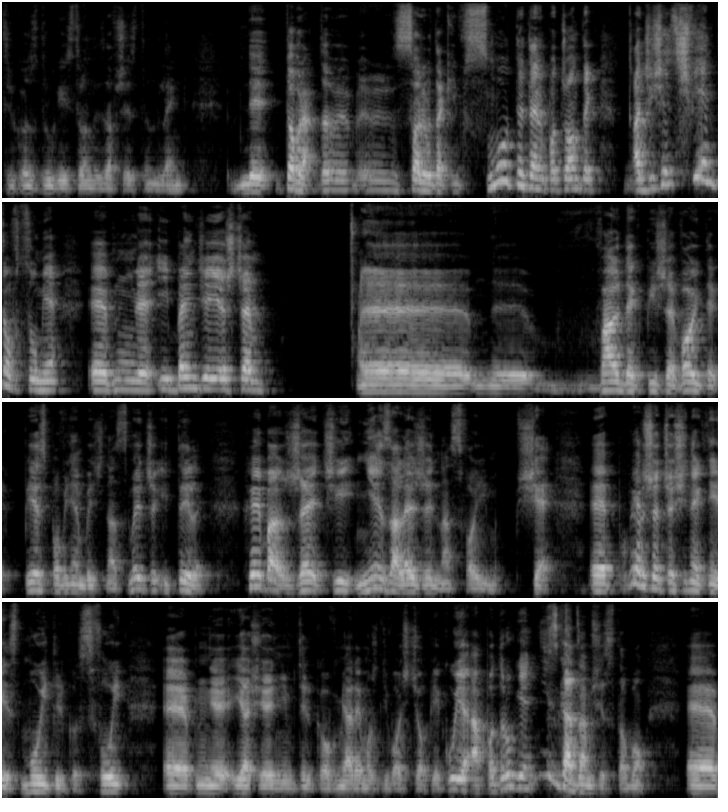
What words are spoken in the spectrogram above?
tylko z drugiej strony zawsze jest ten lęk. Dobra, to, e, sorry, taki smutny ten początek, a dzisiaj jest święto w sumie i będzie jeszcze e, Waldek pisze, Wojtek, pies powinien być na smyczy i tyle. Chyba, że ci nie zależy na swoim psie. E, po pierwsze, Czesinek nie jest mój, tylko swój. E, ja się nim tylko w miarę możliwości opiekuję. A po drugie, nie zgadzam się z Tobą. E,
